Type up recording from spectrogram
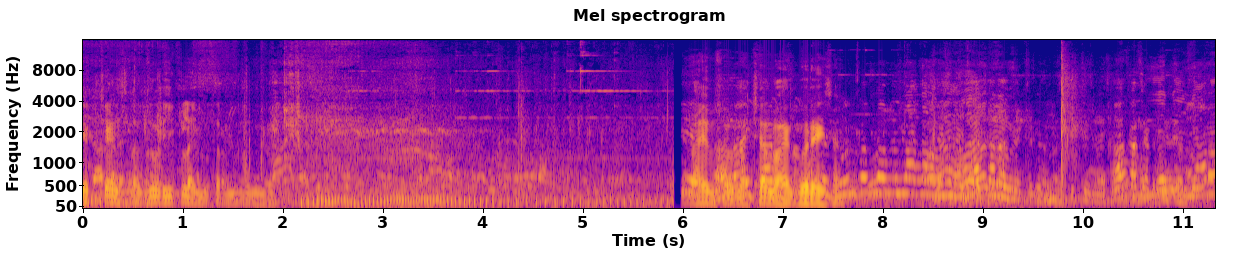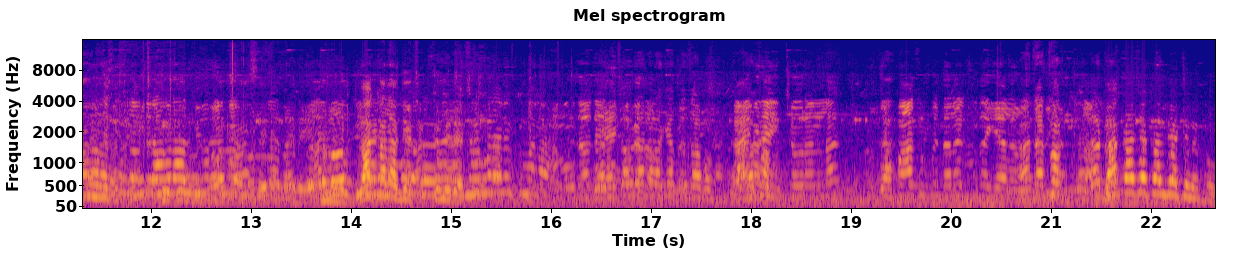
एकचाळीसला जोड इकला मित्रांनो बघून घ्या. लाईव्ह सौदा चालू आहे गोऱ्याचा लाखाला द्यायचं कमी द्यायचं लाखाच्या काल द्यायचे नाही भाऊ.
